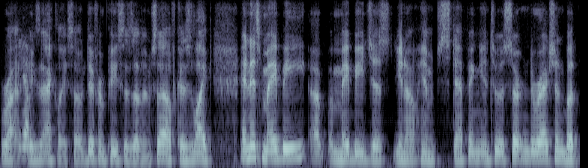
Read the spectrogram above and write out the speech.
Right, Yep. exactly. So different pieces of himself, because like, and this may be, uh, maybe just you know him stepping into a certain direction. But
